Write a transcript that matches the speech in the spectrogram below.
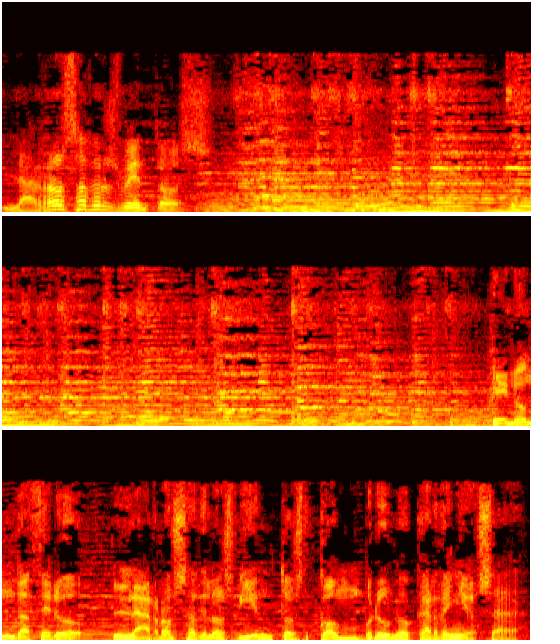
La Rosa de los Vientos. En Onda Cero, La Rosa de los Vientos con Bruno Cardeñosa.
